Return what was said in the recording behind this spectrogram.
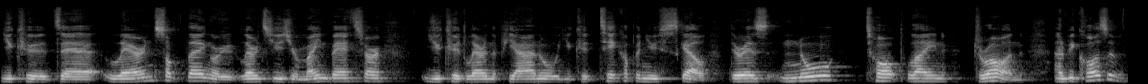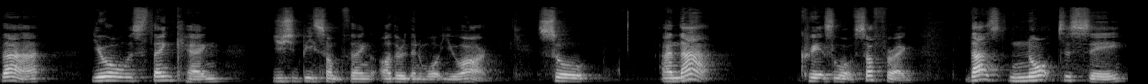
You could uh, learn something or learn to use your mind better. You could learn the piano. You could take up a new skill. There is no top line drawn. And because of that, you're always thinking you should be something other than what you are. So, and that creates a lot of suffering. That's not to say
